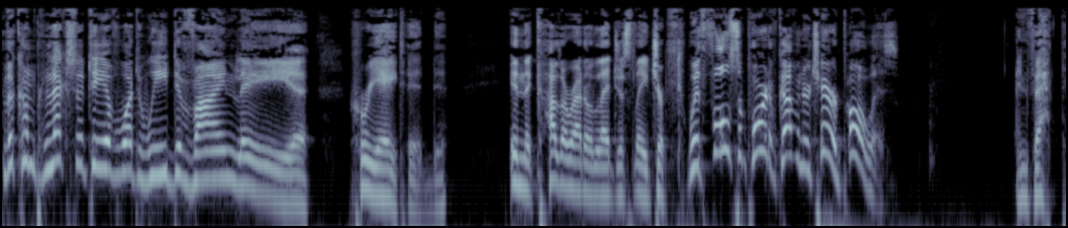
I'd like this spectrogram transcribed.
the complexity of what we divinely created in the Colorado legislature with full support of Governor Jared Polis. In fact,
